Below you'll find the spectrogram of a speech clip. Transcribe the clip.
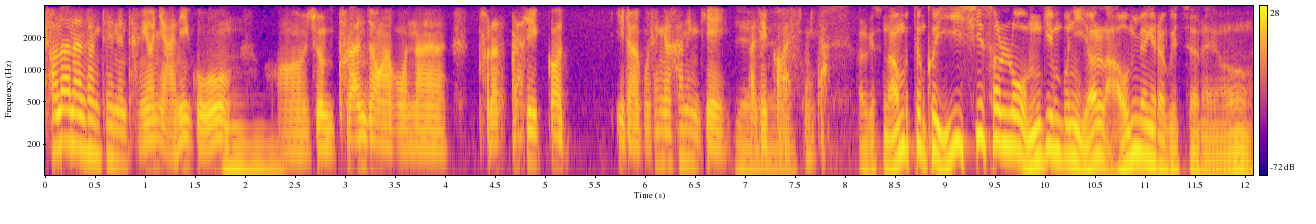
편안한 상태는 당연히 아니고 음. 어, 좀 불안정하거나 불안하실 것 이라고 생각하는 게 예. 맞을 것 같습니다. 알겠습니다. 아무튼 그 이 시설로 옮긴 분이 19명이라고 했잖아요.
